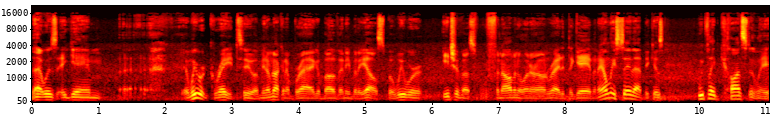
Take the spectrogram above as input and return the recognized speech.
that was a game, uh, and we were great too. I mean, I'm not going to brag above anybody else, but we were each of us were phenomenal in our own right at the game. And I only say that because we played constantly.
